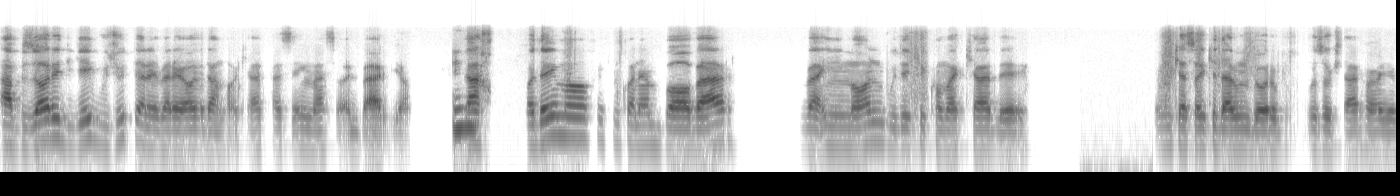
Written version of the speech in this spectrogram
ابزار دیگه وجود داره برای آدم ها که پس این مسائل بر بیان در خانواده ما فکر می‌کنم باور و ایمان بوده که کمک کرده اون کسایی که در اون دور بزرگترهای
